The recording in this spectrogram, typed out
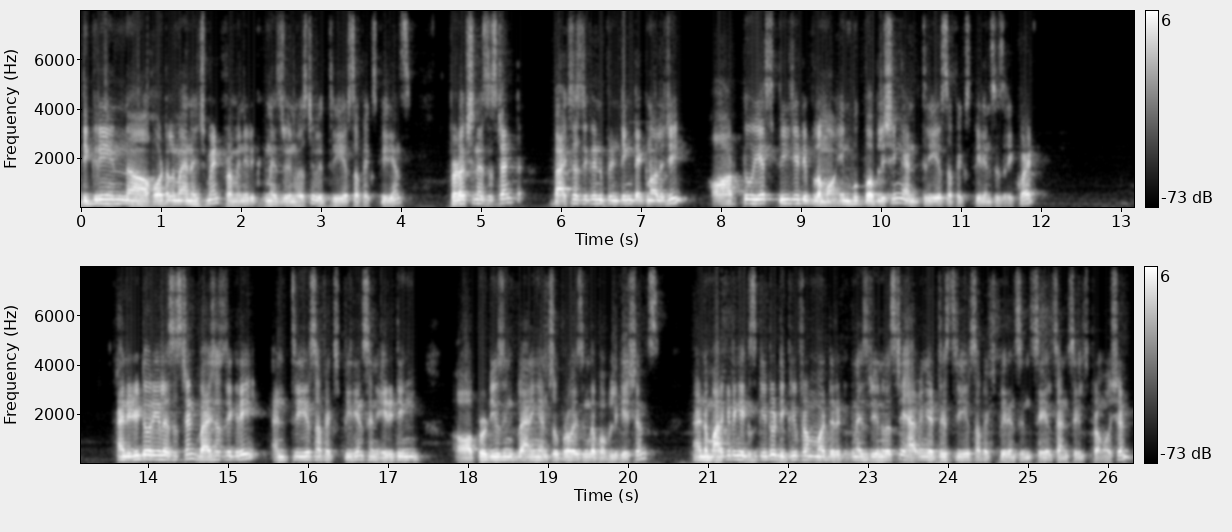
degree in uh, hotel management from any recognized university with three years of experience, production assistant, bachelor's degree in printing technology, or two years PG diploma in book publishing and three years of experience is required. An editorial assistant, bachelor's degree and three years of experience in editing, or producing, planning, and supervising the publications. And a marketing executive degree from a recognized university having at least three years of experience in sales and sales promotion.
